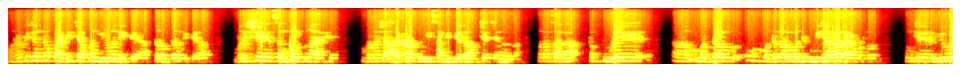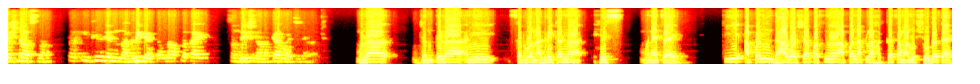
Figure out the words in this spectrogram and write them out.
भारतीय जनता पार्टीचे आपण युवा नेते आहात तलबदार नेते आहात बरेचसे संकल्पना आहे. बराचसा आराखडा तुम्ही सांगितलेला आमच्या चॅनलला मला सांगा तर पुढे मतदार मतदारांमध्ये तुम्ही जाणार आहे म्हटलं तुमचे व्यूहरचना असणार तर येथील जे नागरिक आहेत त्यांना आपलं काय संदेश राहणार काय माहिती देणार? मला जनतेला आणि सर्व नागरिकांना हेच म्हणायचं आहे की आपण दहा वर्षापासून आपण आपला हक्काचा माणूस शोधत आहे.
